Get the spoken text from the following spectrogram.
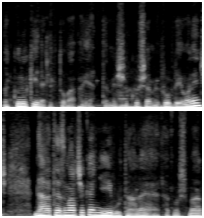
akkor ők éneklik tovább helyettem, és ah. akkor semmi probléma nincs. De hát ez már csak ennyi év után lehet. Hát most már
